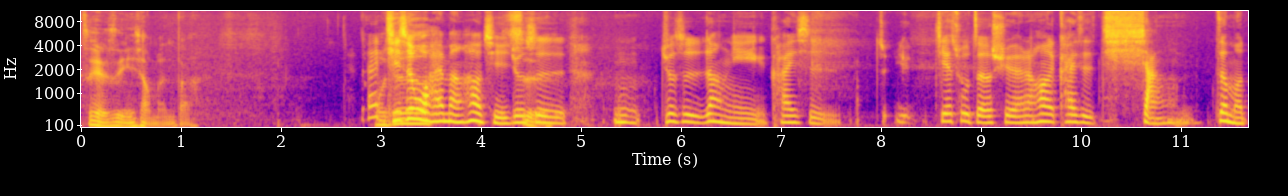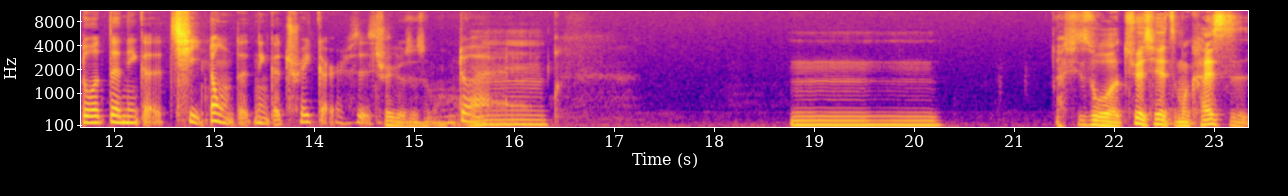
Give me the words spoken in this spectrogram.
这也是影响蛮大。哎、其实我还蛮好奇，就是是嗯，就是让你开始接触哲学，然后开始想这么多的那个启动的那个 trigger 是 trigger 是什么？对，嗯嗯，其实我确切怎么开始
